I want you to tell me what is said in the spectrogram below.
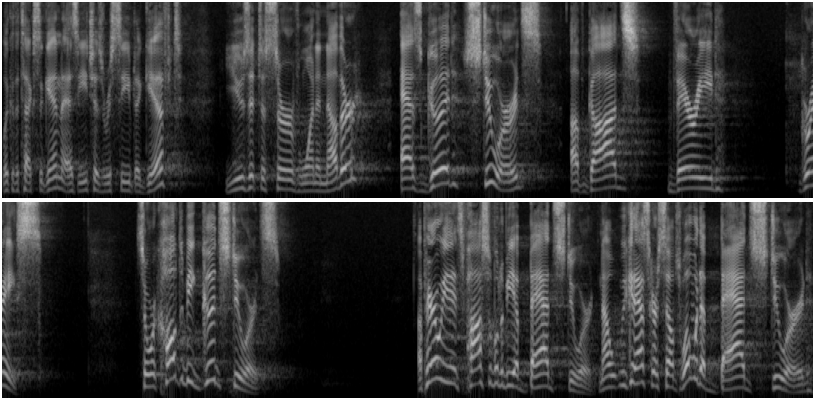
Look at the text again. As each has received a gift, use it to serve one another as good stewards of God's varied grace. So we're called to be good stewards. Apparently, it's possible to be a bad steward. Now, we could ask ourselves what would a bad steward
